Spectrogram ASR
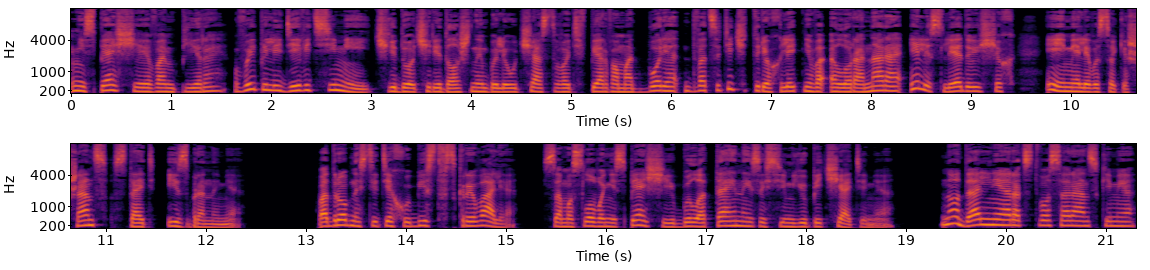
Неспящие вампиры выпили девять семей, чьи дочери должны были участвовать в первом отборе 24-летнего Элоранара или следующих и имели высокий шанс стать избранными. Подробности тех убийств скрывали. Само слово «неспящие» было тайной за семью печатями. Но дальнее родство с аранскими,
